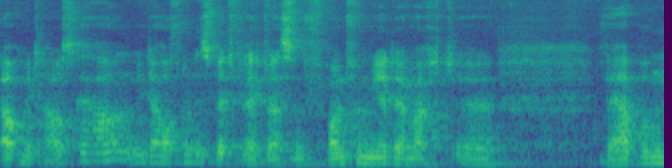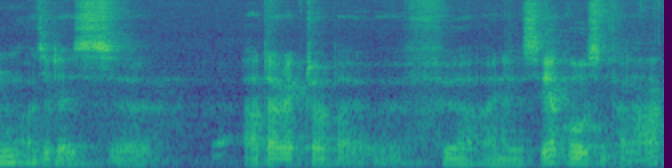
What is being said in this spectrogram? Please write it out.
auch mit rausgehauen, in der Hoffnung, es wird vielleicht, da ist ein Freund von mir, der macht äh, Werbung, also der ist äh, Art Director bei, äh, für einen sehr großen Verlag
